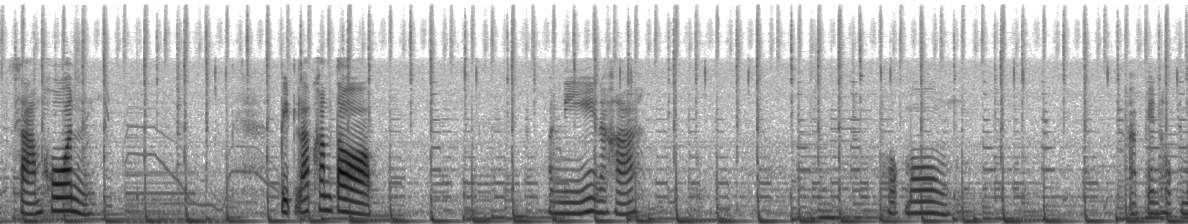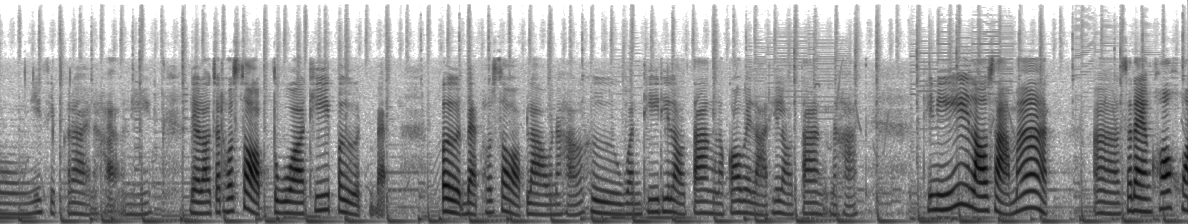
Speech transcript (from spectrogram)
3 คน ปิดรับคำตอบ วันนี้นะคะ6โมงอะเป็น6โมง20ก็ได้นะคะวันนี้ เดี๋ยวเราจะทดสอบตัวที่เปิดแบบ เปิดแบบทดสอบเรานะคะ ก็คือวันที่ที่เราตั้งแล้วก็เวลาที่เราตั้งนะคะ ทีนี้เราสามารถแสดงข้อคว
